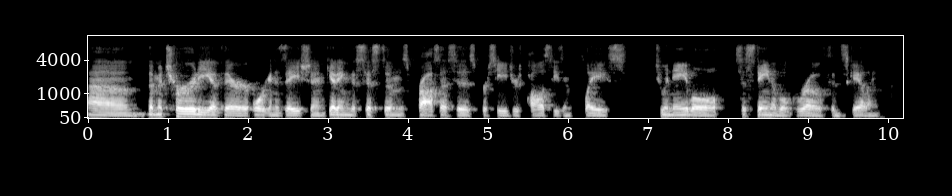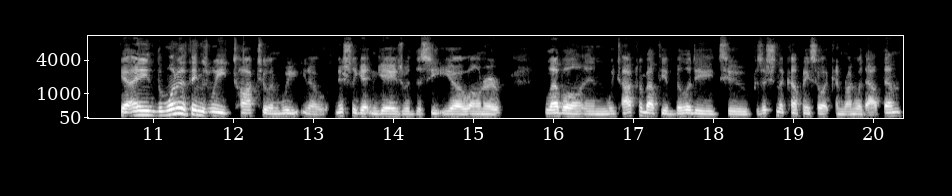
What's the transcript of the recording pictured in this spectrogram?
um, the maturity of their organization, getting the systems, processes, procedures, policies in place to enable sustainable growth and scaling. Yeah, I mean, the, one of the things we talk to, and we, you know, initially get engaged with the CEO owner level, and we talked to them about the ability to position the company so it can run without them,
